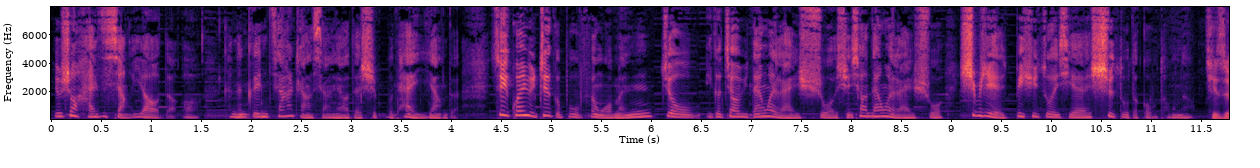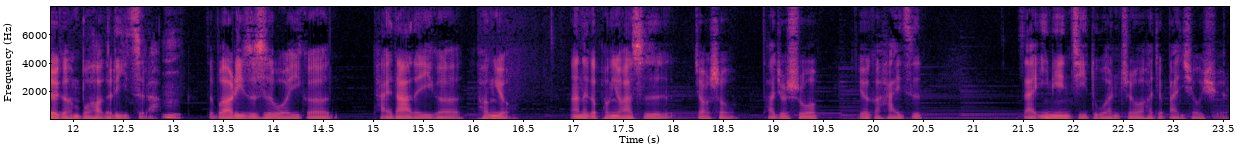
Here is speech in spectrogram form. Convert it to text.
有时候孩子想要的哦，可能跟家长想要的是不太一样的。所以，关于这个部分，我们就一个教育单位来说，学校单位来说，是不是也必须做一些适度的沟通呢？其实有一个很不好的例子啦，嗯，这不好的例子是我一个台大的一个朋友，那那个朋友他是教授，他就说有个孩子在一年级读完之后他就办休学了，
